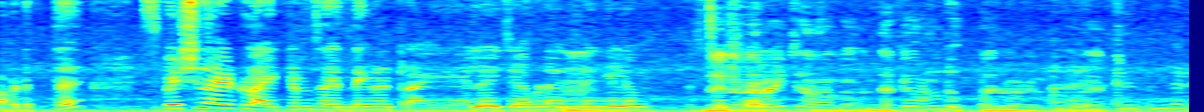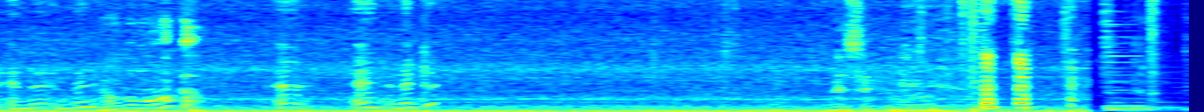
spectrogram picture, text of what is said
അവിടുത്തെ സ്പെഷ്യൽ ആയിട്ടുള്ള ഐറ്റംസ് എന്തെങ്കിലും ട്രൈ ചെയ്യാം? അവിടെ എന്തെങ്കിലും ഇതിന്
